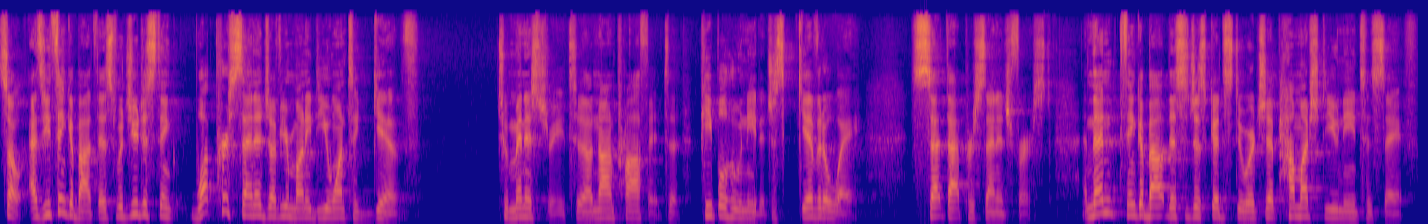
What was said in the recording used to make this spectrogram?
So, as you think about this, would you just think what percentage of your money do you want to give to ministry, to a nonprofit, to people who need it? Just give it away. Set that percentage first. And then think about this is just good stewardship. How much do you need to save?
